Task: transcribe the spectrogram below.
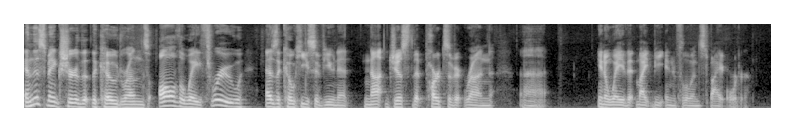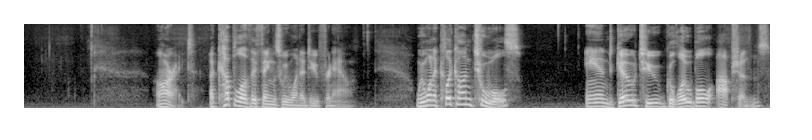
And this makes sure that the code runs all the way through as a cohesive unit, not just that parts of it run uh, in a way that might be influenced by order. All right, a couple other things we want to do for now we want to click on Tools and go to Global Options.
